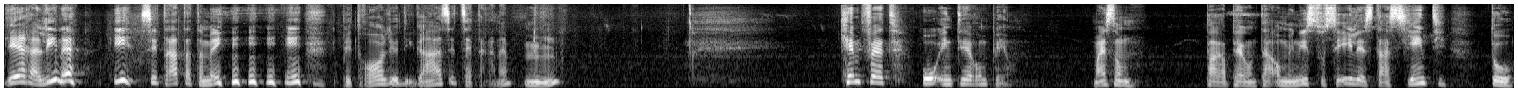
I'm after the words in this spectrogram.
guerra ali, né? E se trata também de petróleo, de gás, etc. Né? Uhum. Kempfert o interrompeu, mas não para perguntar ao ministro se ele está ciente do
